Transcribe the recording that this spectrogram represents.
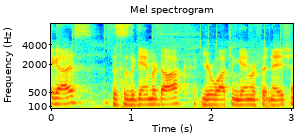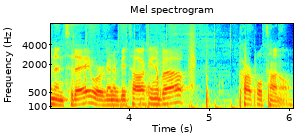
Hey guys, this is the Gamer Doc. You're watching Gamer Fit Nation, and today we're going to be talking about carpal tunnel.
